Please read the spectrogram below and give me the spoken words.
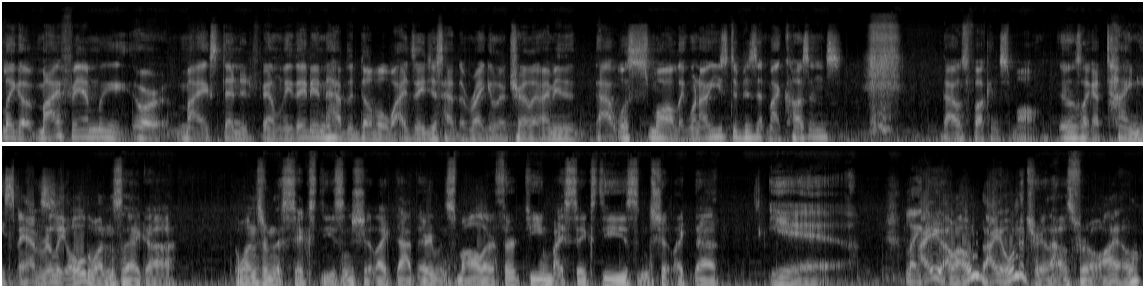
like uh, my family or my extended family, they didn't have the double wides. They just had the regular trailer. I mean, that was small. Like when I used to visit my cousins, that was fucking small. It was like a tiny. Space. They have really old ones like uh, the ones from the 60s and shit like that. They're even smaller, 13 by 60s and shit like that. Yeah. Like, I owned I owned a trailer house for a while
